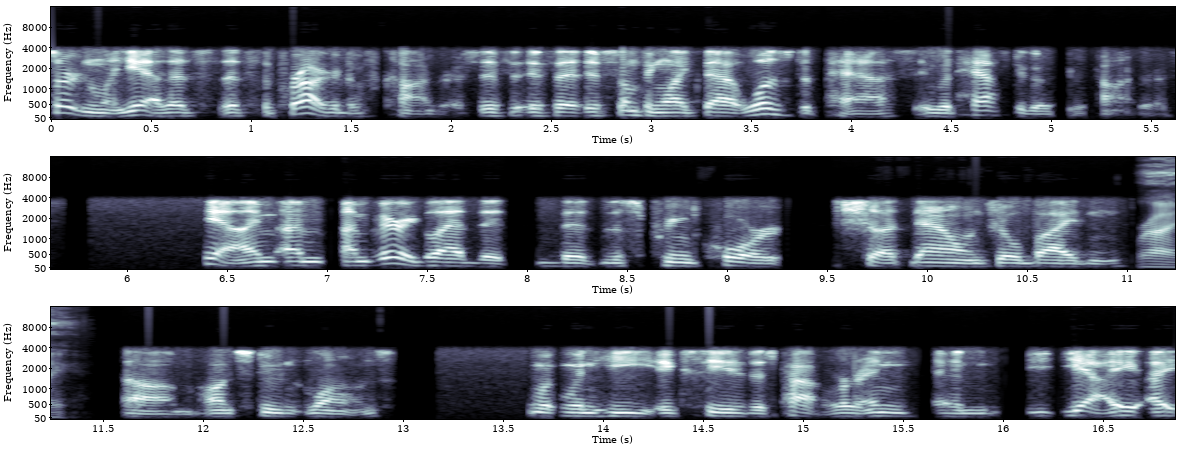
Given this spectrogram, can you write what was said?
certainly, yeah, that's that's the prerogative of Congress. If if that, if something like that was to pass, it would have to go through Congress. Yeah, I'm I'm I'm very glad that that the Supreme Court shut down Joe Biden Right. um, on student loans when, when he exceeded his power. And and yeah, I, I,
